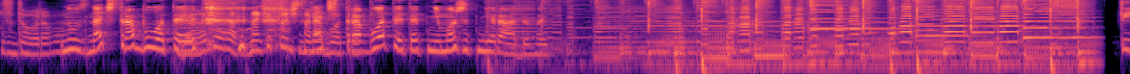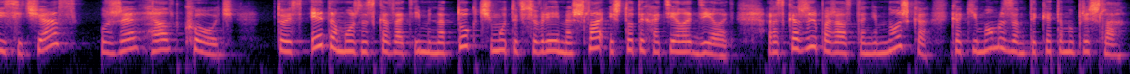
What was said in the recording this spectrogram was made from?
Здорово. Ну, значит, работает. Да, да, значит, точно значит, работает. работает, это не может не радовать. Ты сейчас уже health coach. То есть это, можно сказать, именно то, к чему ты все время шла и что ты хотела делать. Расскажи, пожалуйста, немножко, каким образом ты к этому пришла.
